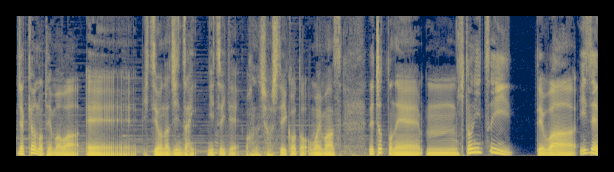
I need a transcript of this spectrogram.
じゃあ今日のテーマは、えー必要な人材についてお話をしていこうと思います。で、ちょっとね、うん、人については、以前、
